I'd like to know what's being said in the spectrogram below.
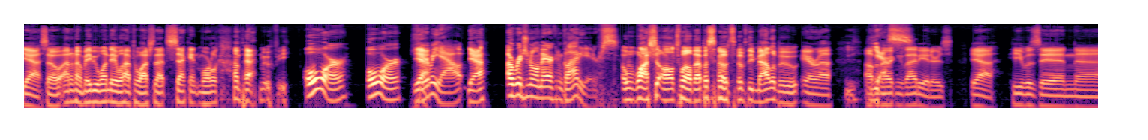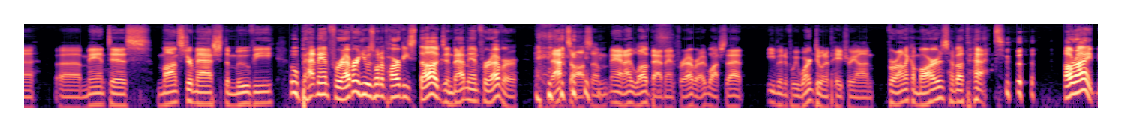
Yeah, so I don't know. Maybe one day we'll have to watch that second Mortal Kombat movie. Or or hear Yeah. me out. Yeah, Original American Gladiators. I watched all 12 episodes of the Malibu era of Yes. American Gladiators. Yeah, he was in uh, uh, Mantis, Monster Mash, the movie. Ooh, Batman Forever. He was one of Harvey's thugs in Batman Forever. That's awesome, man. I love Batman Forever. I'd watch that even if we weren't doing a Patreon. Veronica Mars. How about that? all right.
